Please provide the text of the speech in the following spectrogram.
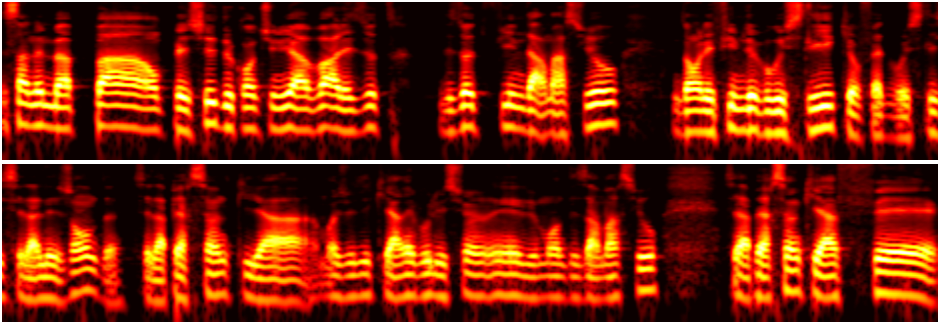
ça ne m'a pas empêché de continuer à voir les autres, les autres films d'arts martiaux dans les films de Bruce Lee, qui en fait Bruce Lee c'est la légende, c'est la personne qui a, moi je dis qui a révolutionné le monde des arts martiaux, c'est la personne qui a fait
